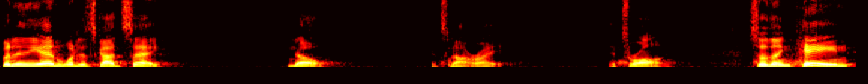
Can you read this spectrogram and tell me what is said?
but in the end, what does God say? No, it's not right. It's wrong. So then Cain,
